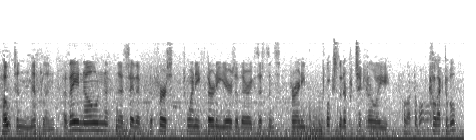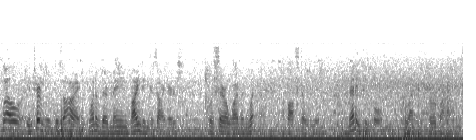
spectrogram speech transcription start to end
Houghton Mifflin, are they known, let's say, the, the first 20, 30 years of their existence for any books that are particularly Collectible? collectible? Well, in terms of design, one of their main binding designers was Sarah Wyman Whitman, a Bostonian. Many people collect her bindings.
